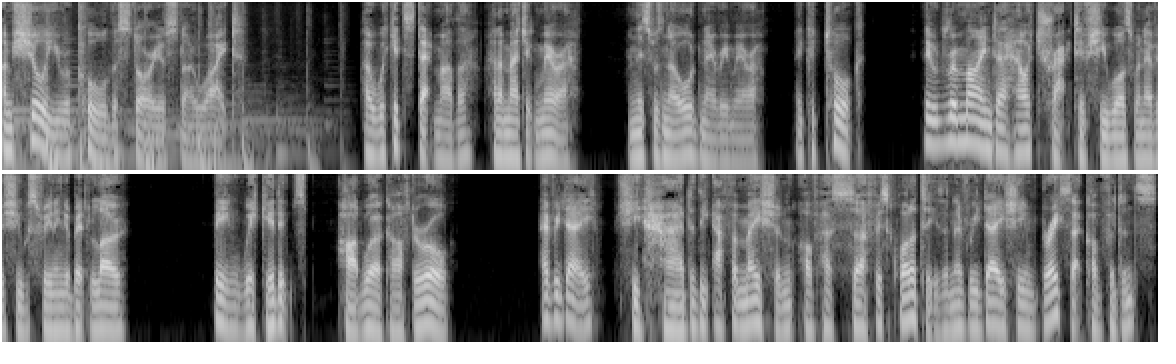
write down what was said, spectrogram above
I'm sure you recall the story of Snow White. Her wicked stepmother had a magic mirror, and this was no ordinary mirror. It could talk. It would remind her how attractive she was whenever she was feeling a bit low. Being wicked, it was hard work after all. Every day she had the affirmation of her surface qualities, and every day she embraced that confidence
